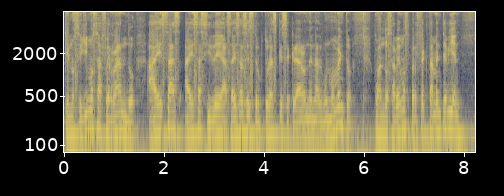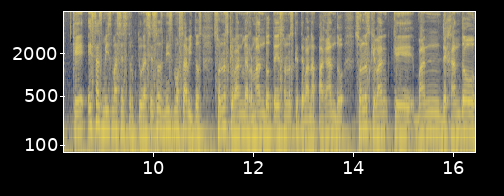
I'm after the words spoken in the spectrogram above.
que nos seguimos aferrando a esas, a esas ideas, a esas estructuras que se crearon en algún momento. Cuando sabemos perfectamente bien que esas mismas estructuras, esos mismos hábitos son los que van mermándote, son los que te van apagando, son los que van, que van dejando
